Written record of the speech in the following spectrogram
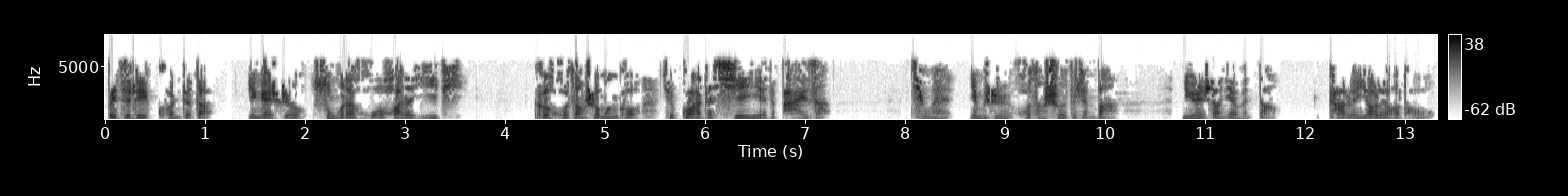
被子里捆着的应该是送过来火化的遗体。可火葬社门口却挂着歇业的牌子，请问你们是火葬社的人吧？女人上前问道。卡伦摇了摇头，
